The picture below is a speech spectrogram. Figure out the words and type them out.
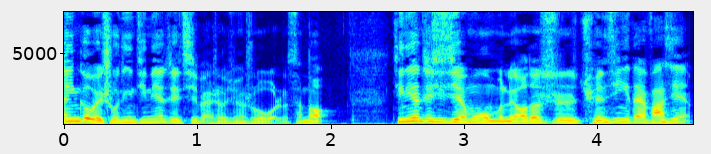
欢迎各位收听今天这期《百车全说》，我是三刀。今天这期节目我们聊的是全新一代发现。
